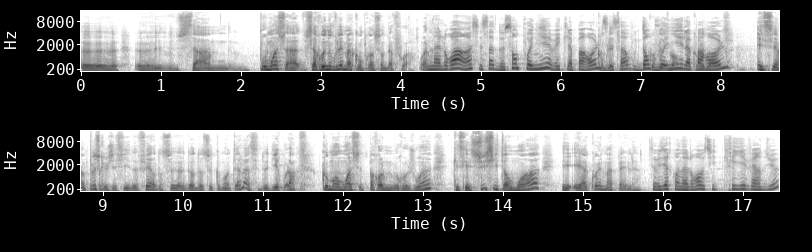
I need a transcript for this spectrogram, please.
euh, euh, ça, pour moi, ça, ça renouvelait ma compréhension de la foi. Voilà. On a le droit, hein, c'est ça, de s'empoigner avec la parole, c'est ça, ou d'empoigner la parole. Et c'est un peu ce que j'ai essayé de faire dans ce, dans, dans ce commentaire-là, c'est de dire, voilà, comment moi cette parole me rejoint, qu'est-ce qu'elle suscite en moi et, et à quoi elle m'appelle. Ça veut dire qu'on a le droit aussi de crier vers Dieu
